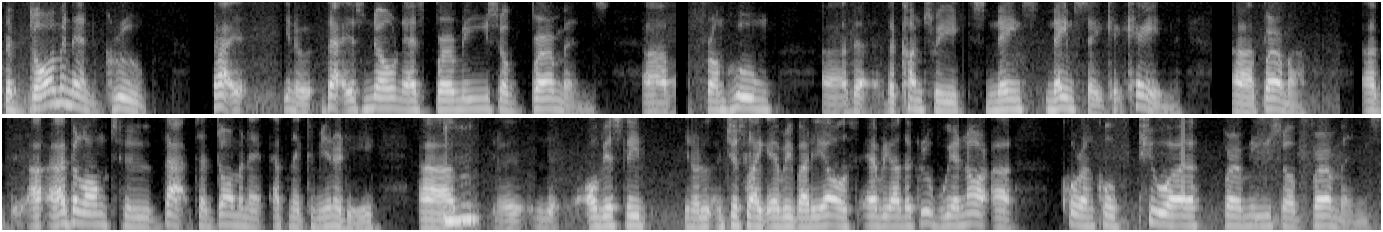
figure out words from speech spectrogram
the dominant group that you know that is known as Burmese or Burmans, uh, from whom uh, the the country's names, namesake came, uh, Burma. Uh, I, I, belong to that dominant ethnic community. Um, mm-hmm. You know, obviously, you know, just like everybody else, every other group, we are not a quote unquote pure Burmese or Burmans.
